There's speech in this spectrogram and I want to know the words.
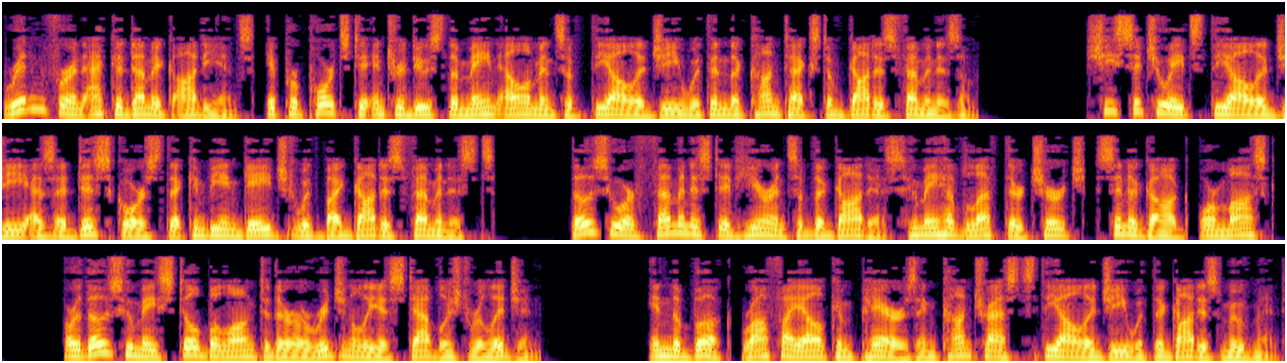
Written for an academic audience, it purports to introduce the main elements of thealogy within the context of goddess feminism. She situates thealogy as a discourse that can be engaged with by goddess feminists—those who are feminist adherents of the goddess who may have left their church, synagogue, or mosque—or those who may still belong to their originally established religion. In the book, Raphael compares and contrasts thealogy with the goddess movement.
